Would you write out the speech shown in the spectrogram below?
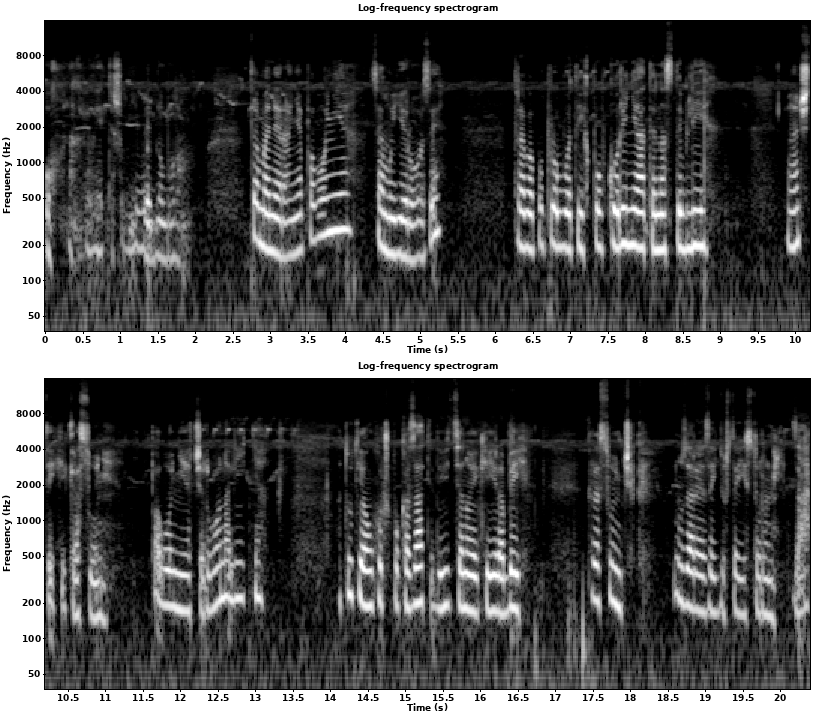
о, нахилити, щоб її видно було. Це в мене рання павонія, це мої рози. Треба попробувати їх повкоріняти на стеблі. Бачите, які красуні. Павонія червона літня. А тут я вам хочу показати, дивіться, ну, який рабий красунчик. Ну, зараз я зайду з тієї сторони. Зараз.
